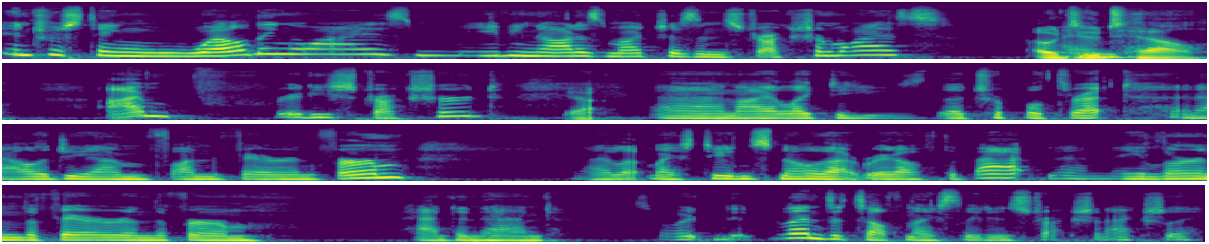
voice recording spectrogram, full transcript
Interesting. Welding wise, maybe not as much as instruction wise. Oh, do I'm, tell. I'm pretty structured. Yeah. And I like to use the triple threat analogy. I'm fun, fair, and firm. And I let my students know that right off the bat, and they learn the fair and the firm hand in hand. So it, it lends itself nicely to instruction, actually.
